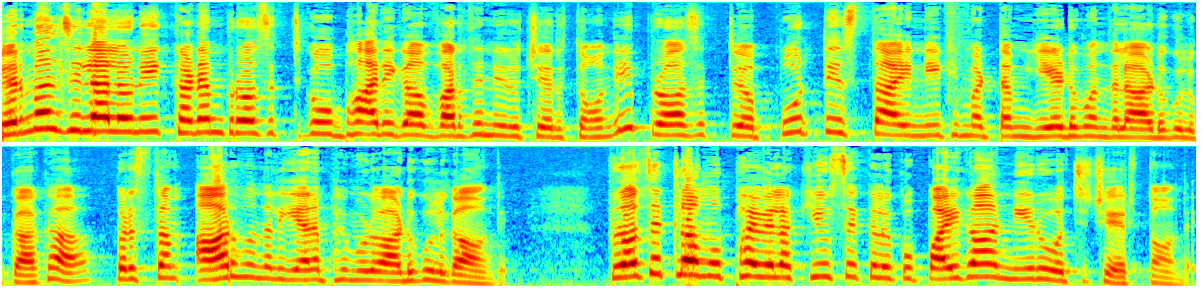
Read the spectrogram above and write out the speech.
నిర్మల్ జిల్లాలోని కడెం ప్రాజెక్టుకు భారీగా వరద నీరు చేరుతోంది. ప్రాజెక్టు పూర్తి స్థాయి నీటి మట్టం ఏడు వందల అడుగులు కాగా ప్రస్తుతం ఆరు వందల ఎనభై మూడు అడుగులుగా ఉంది. ప్రాజెక్టులో ముప్పై వేల క్యూసెక్లకు పైగా నీరు వచ్చి చేరుతోంది.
